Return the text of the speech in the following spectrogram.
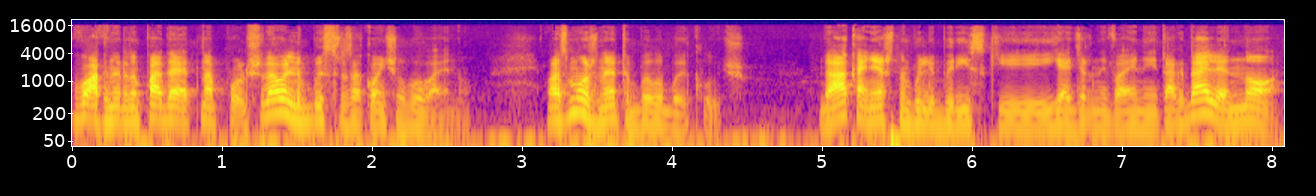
Вагнер нападает на Польшу, довольно быстро закончил бы войну. Возможно, это было бы и к лучшему. Да, конечно, были бы риски ядерной войны и так далее, но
